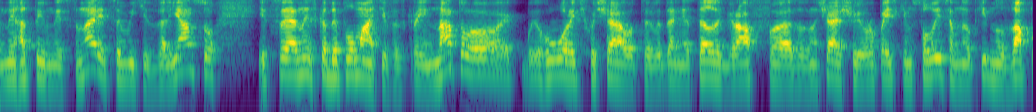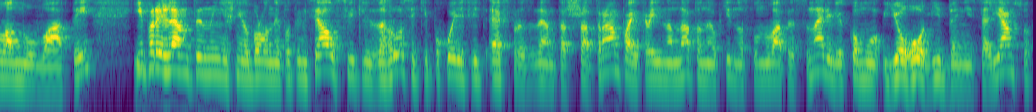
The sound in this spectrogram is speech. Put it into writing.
негативний сценарій це вихід з альянсу, і це низка дипломатів із країн НАТО, якби говорить. Хоча от видання Телеграф зазначає, що європейським столицям необхідно запланувати. І переглянути нинішній оборонний потенціал в світлі загроз, які походять від екс-президента США Трампа, і країнам НАТО необхідно спланувати сценарій, в якому його відданість альянсу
